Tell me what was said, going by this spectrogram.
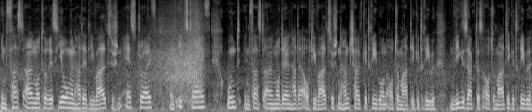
In fast allen Motorisierungen hat er die Wahl zwischen S-Drive und X-Drive und in fast allen Modellen hat er auch die Wahl zwischen Handschaltgetriebe und Automatikgetriebe. Und wie gesagt, das Automatikgetriebe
